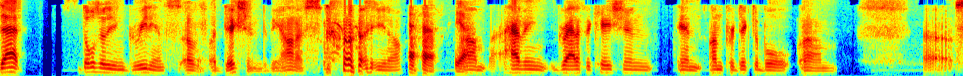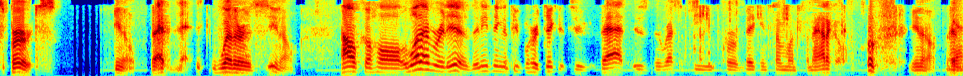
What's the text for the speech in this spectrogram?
that those are the ingredients of addiction to be honest you know yeah. um having gratification and unpredictable um, uh, spurts. You know, that, that, whether it's you know alcohol, whatever it is, anything that people are addicted to, that is the recipe for making someone fanatical. you know, yeah.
